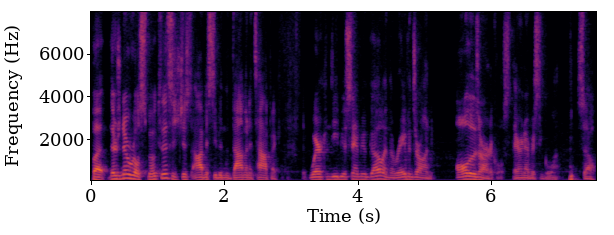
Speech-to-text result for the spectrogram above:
But there's no real smoke to this. It's just obviously been the dominant topic. Like where can Deebo Samuel go? And the Ravens are on all those articles. They're in every single one. So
